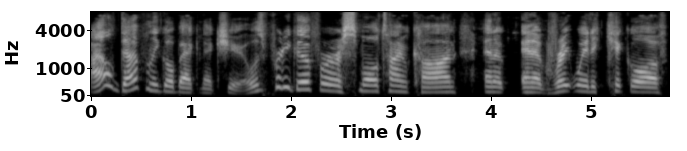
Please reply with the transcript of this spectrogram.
I'll definitely go back next year. It was pretty good for a small time con and a and a great way to kick off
